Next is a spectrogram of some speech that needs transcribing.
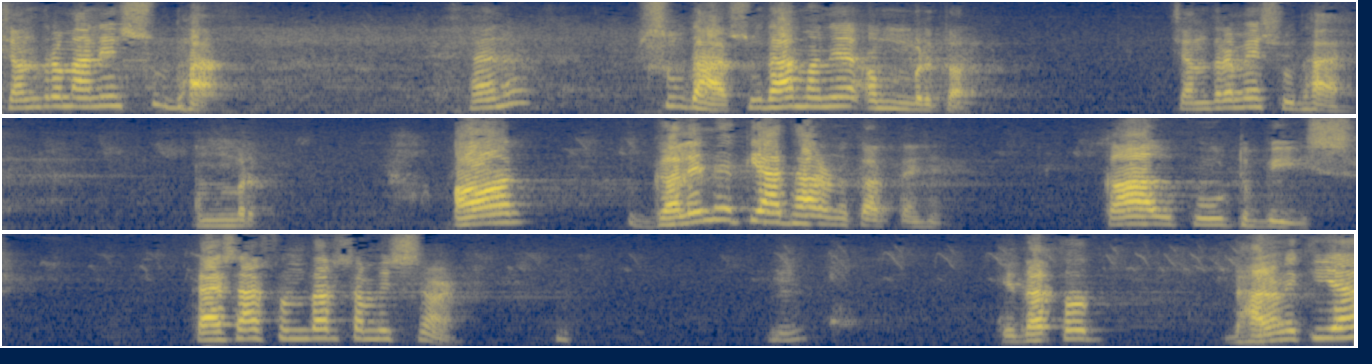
चंद्र माने सुधा। है ना? सुधा सुधा माने अमृत। चंद्र में सुधा है, अमृत। और गले में क्या धारण करते हैं? कालकूट बीस। कैसा सुंदर सम्मिश्रण। इधर तो धारण किया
